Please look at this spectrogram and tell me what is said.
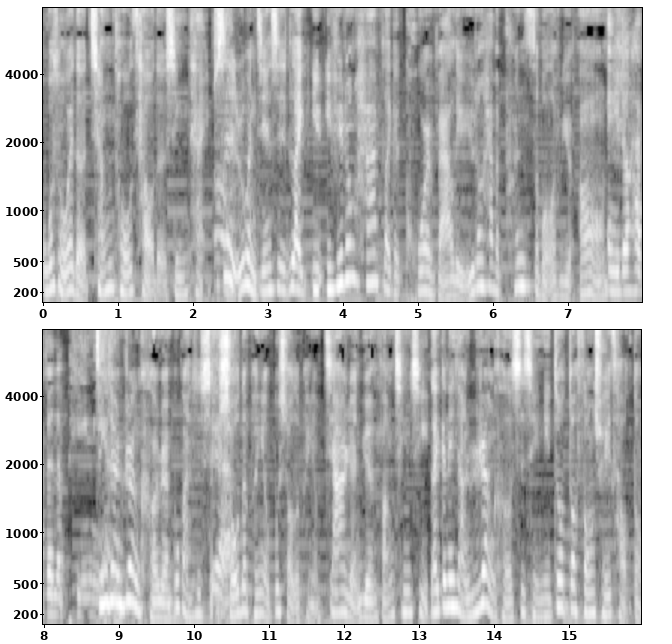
我所谓的墙头草的心态，就是如果你今天是 like you if you don't have like a core value, you don't have a principle of your own， and you don't have an opinion. 今天任何人，不管是谁 Yeah. 熟的朋友、不熟的朋友、家人、远房亲戚，来跟你讲任何事情，你就都风吹草动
